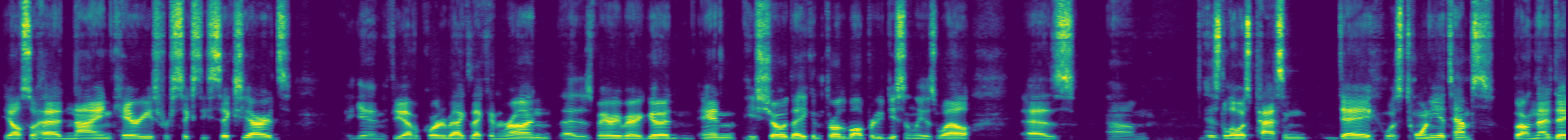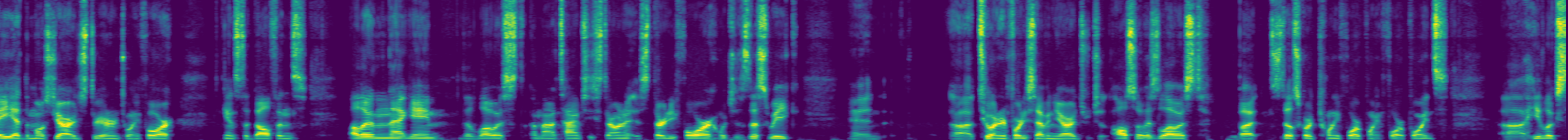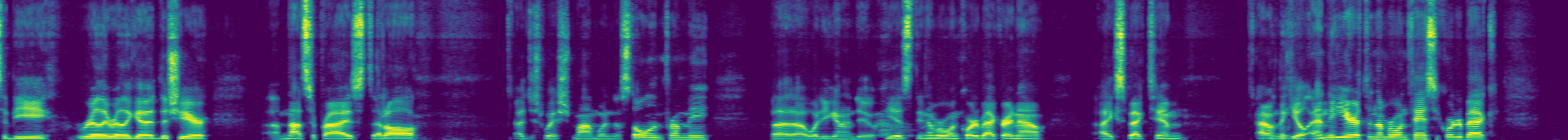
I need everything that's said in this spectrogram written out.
He also had nine carries for 66 yards. Again, if you have a quarterback that can run, that is very, very good. And he showed that he can throw the ball pretty decently as well, as um, his lowest passing day was 20 attempts but on that day he had the most yards, 324 against the Dolphins. Other than that game, the lowest amount of times he's thrown it is 34, which is this week, and uh, 247 yards, which is also his lowest, but still scored 24.4 points. Uh, he looks to be really, really good this year. I'm not surprised at all. I just wish mom wouldn't have stolen from me, but uh, what are you going to do? He is the number one quarterback right now. I expect him. I don't think he'll end the year at the number one fantasy quarterback,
